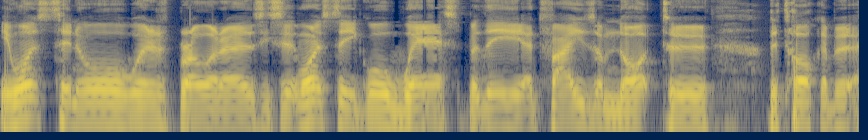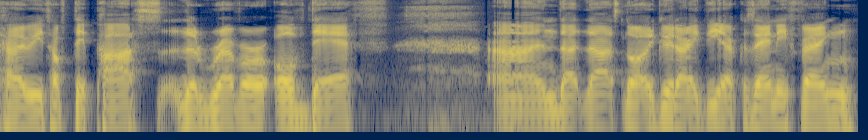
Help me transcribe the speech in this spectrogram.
He wants to know where his brother is. He wants to go west, but they advise him not to. They talk about how he'd have to pass the river of death, and that that's not a good idea because anything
